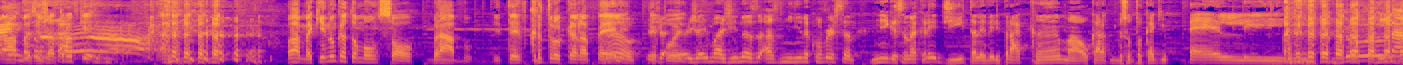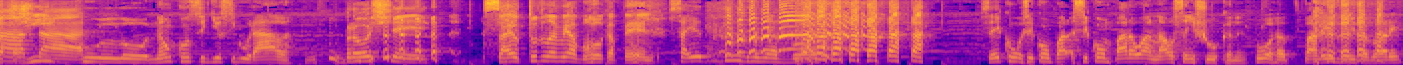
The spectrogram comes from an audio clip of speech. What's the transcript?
Ah, mas eu já troquei. ah, mas quem nunca tomou um sol brabo e teve que trocando a pele Não, eu já, depois? eu já imagino as, as meninas conversando. Miga, você não acredita, levei ele pra cama, o cara começou a tocar de pele. Do nada. Ridículo, não conseguiu segurar. Brochei. Saiu tudo na minha boca a pele. Saiu tudo na minha boca. Você com- se compara, se compara ao anal sem chuca, né? Porra, parei muito agora, hein?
